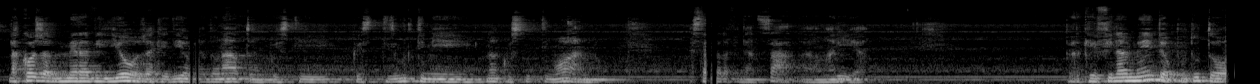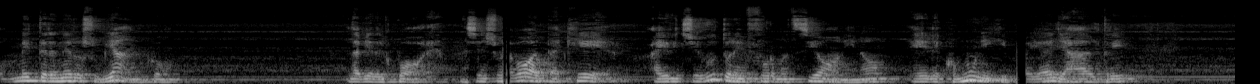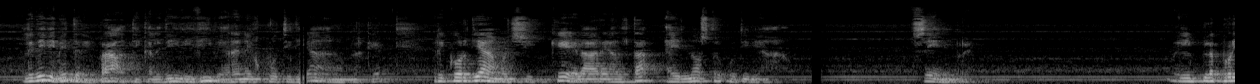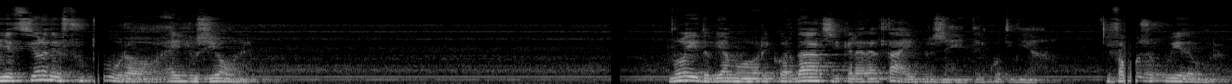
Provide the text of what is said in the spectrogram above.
la cosa meravigliosa che Dio mi donato in questi, questi ultimi, no, quest'ultimo anno. È stata la fidanzata, Maria, perché finalmente ho potuto mettere nero su bianco la via del cuore, nel senso una volta che hai ricevuto le informazioni no, e le comunichi poi agli altri, le devi mettere in pratica, le devi vivere nel quotidiano, perché ricordiamoci che la realtà è il nostro quotidiano, sempre. La proiezione del futuro è illusione. Noi dobbiamo ricordarci che la realtà è il presente, il quotidiano, il famoso qui ed ora.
